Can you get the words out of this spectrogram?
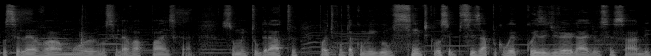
você leva amor, você leva paz, cara. Sou muito grato. Pode contar comigo sempre que você precisar por qualquer coisa de verdade. Você sabe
